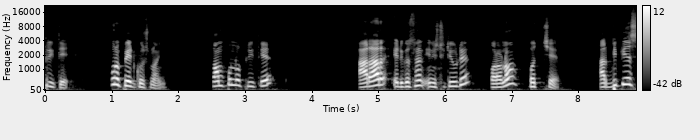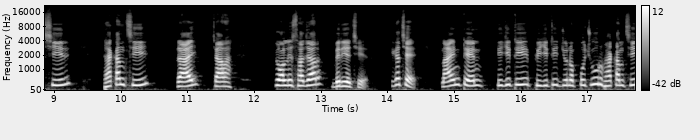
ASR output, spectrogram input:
ফ্রিতে কোনো পেড কোর্স নয়। সম্পূর্ণ ফ্রিতে আর আর এডুকেশনাল ইনস্টিটিউটে পড়ানো হচ্ছে। আর বিপিএসসির ভ্যাকান্সি প্রায় চার চুয়াল্লিশ হাজার বেরিয়েছে। ঠিক আছে? নাইন টেন টিজিটি পিজিটির জন্য প্রচুর ভ্যাকান্সি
